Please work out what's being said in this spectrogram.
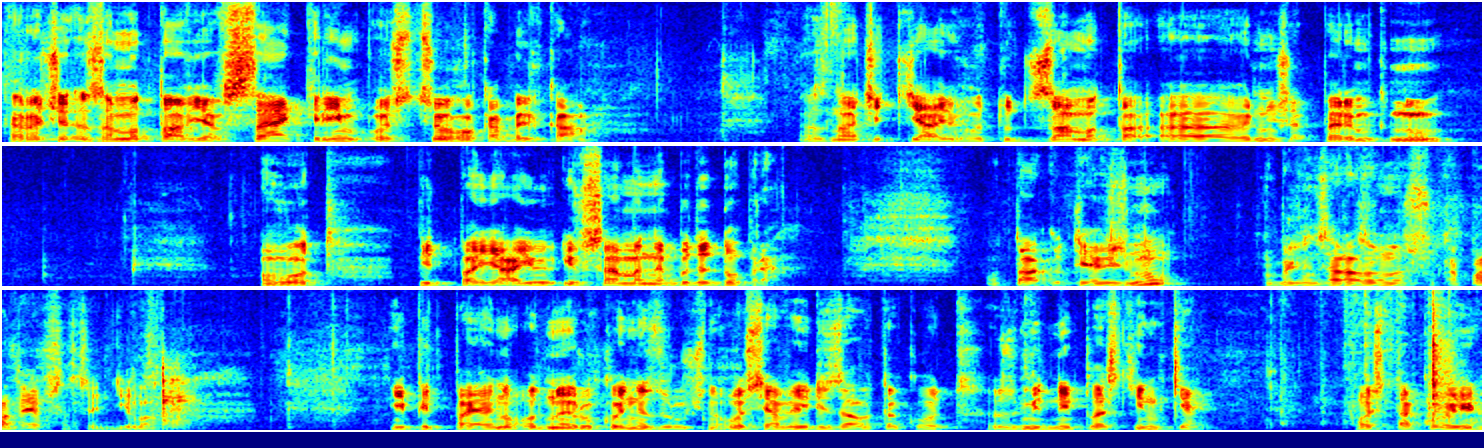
Коротше, замотав я все, крім ось цього кабелька. Значить, я його тут замота, е, верніше, перемкну. От, підпаяю, і все в мене буде добре. Отак от я візьму. Блін, зараз воно сука, падає все це діло. І підпаяю. Ну, одною рукою незручно. Ось я вирізав таку от з мідної пластинки. Ось такої.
